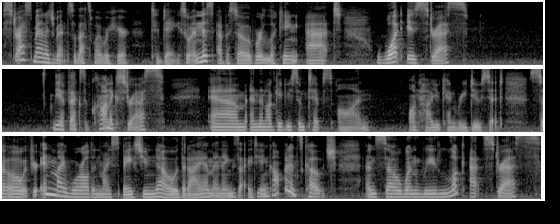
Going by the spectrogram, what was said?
stress management. So that's why we're here today. So in this episode, we're looking at what is stress, the effects of chronic stress, um, and then I'll give you some tips on on how you can reduce it. So, if you're in my world, in my space, you know that I am an anxiety and confidence coach. And so, when we look at stress,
